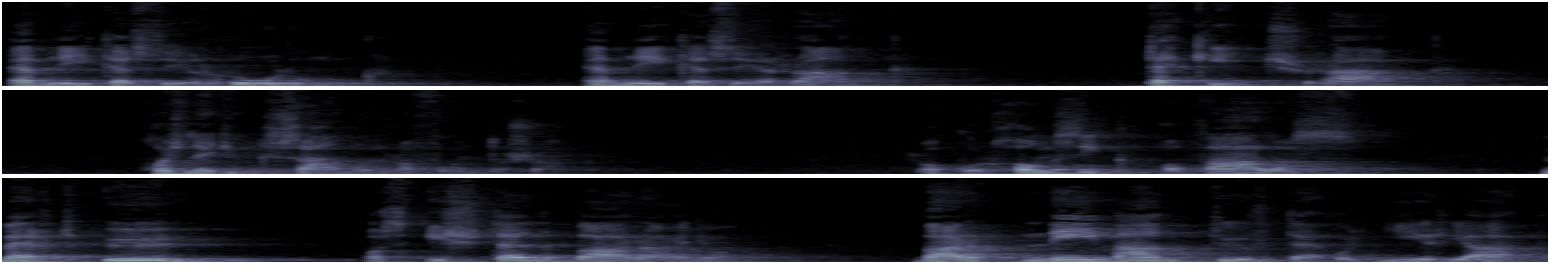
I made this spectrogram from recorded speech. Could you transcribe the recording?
emlékezzél rólunk, emlékezzél ránk, tekints ránk, hogy legyünk számodra fontosak. És akkor hangzik a válasz, mert ő az Isten báránya, bár némán tűrte, hogy nyírják,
